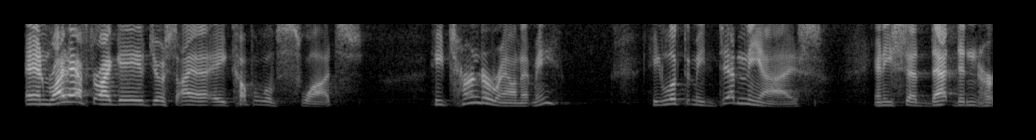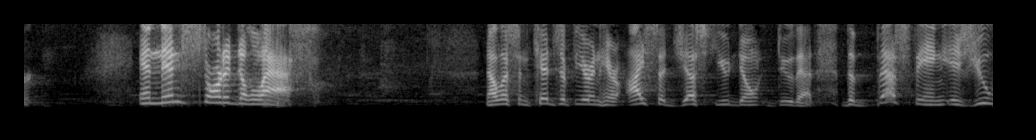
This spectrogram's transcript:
And right after I gave Josiah a couple of swats, he turned around at me, he looked at me dead in the eyes, and he said, That didn't hurt and then started to laugh. Now, listen, kids, if you're in here, I suggest you don't do that. The best thing is you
